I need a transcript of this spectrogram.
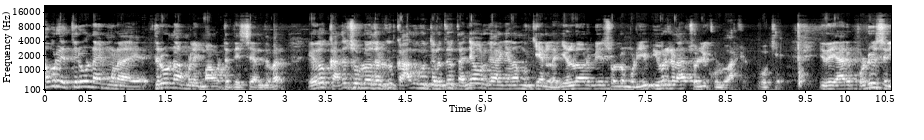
அவர் திருவண்ணாமலை திருவண்ணாமலை மாவட்டத்தை சேர்ந்தவர். ஏதோ கதை சொல்வதற்கும் காது குத்துறது தஞ்சாவூர்காரங்க தான் முக்கியம் இல்லை. எல்லாருமே சொல்ல முடியும். இவர்களாக சொல்லிக் கொள்வார்கள். ஓகே. இதை யார்? ப்ரொடியூசர்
